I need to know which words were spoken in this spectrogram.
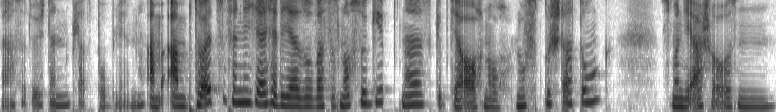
Ja, ist natürlich dann ein Platzproblem. Ne? Am, am tollsten finde ich ja, ich hatte ja so, was es noch so gibt, ne? Es gibt ja auch noch Luftbestattung, dass man die Asche aus einem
